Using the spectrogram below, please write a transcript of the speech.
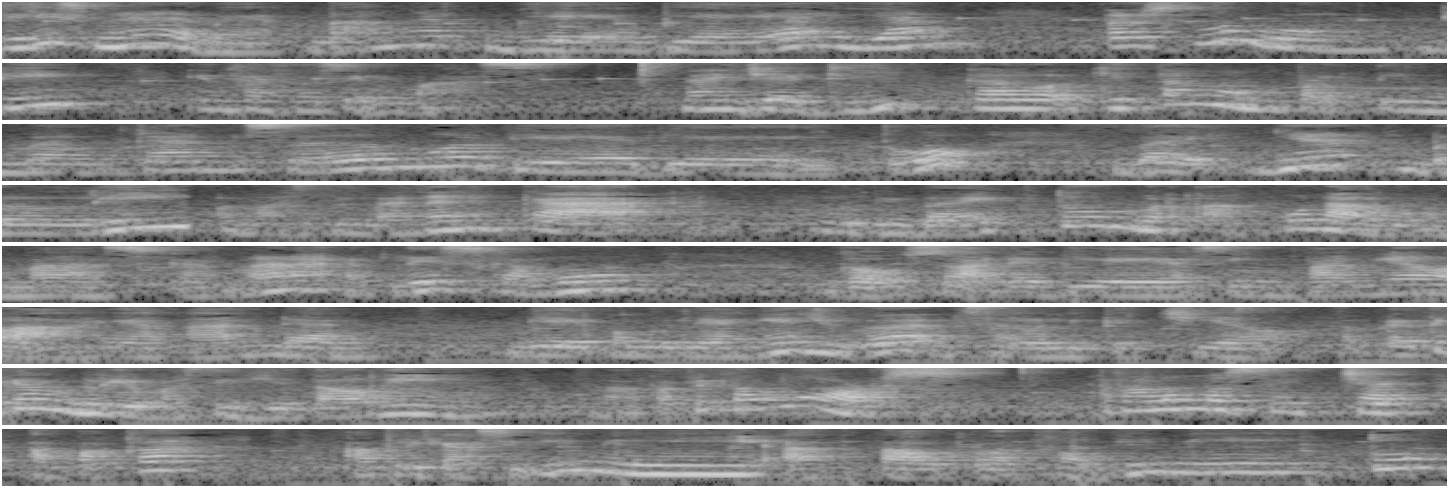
Jadi sebenarnya ada banyak banget biaya-biaya yang terselubung di investasi emas Nah, jadi kalau kita mempertimbangkan semua biaya-biaya itu, baiknya beli emas di mana nih, Kak? Lebih baik tuh menurut aku nabung emas, karena at least kamu nggak usah ada biaya simpannya lah, ya kan? Dan biaya pembeliannya juga bisa lebih kecil. Berarti kan beli emas digital nih. Nah, tapi kamu harus, kamu mesti cek apakah aplikasi ini atau platform ini tuh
